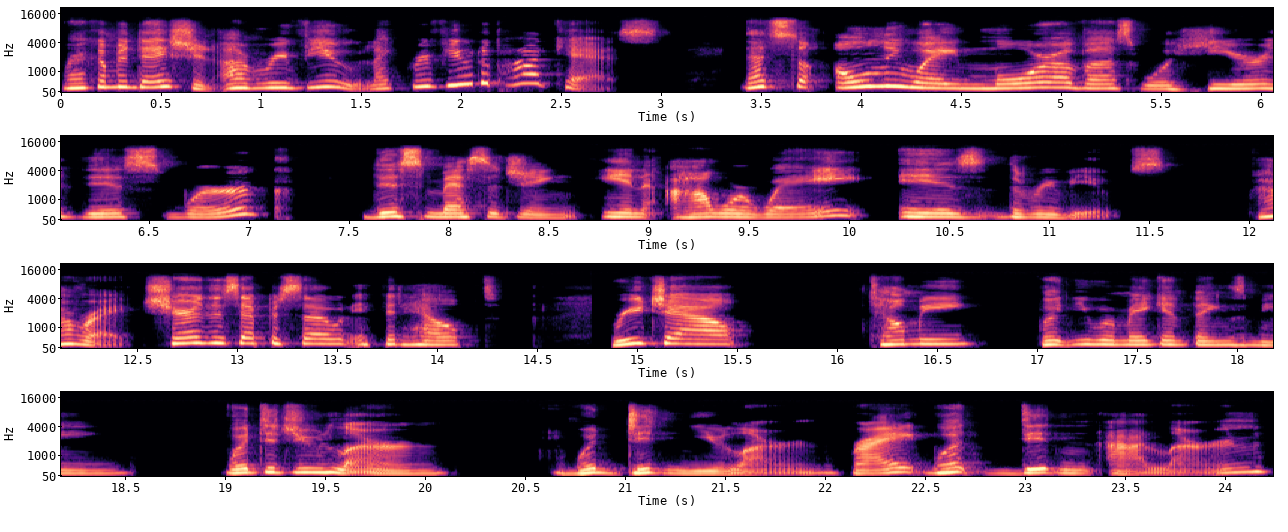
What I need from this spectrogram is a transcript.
recommendation, a review, like review the podcast. That's the only way more of us will hear this work this messaging in our way is the reviews. All right. Share this episode if it helped. Reach out. Tell me what you were making things mean. What did you learn? What didn't you learn? Right? What didn't I learn?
